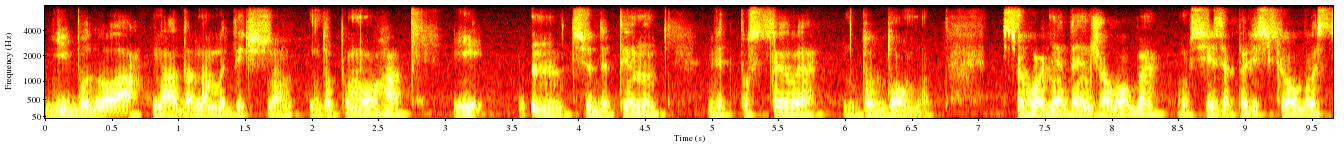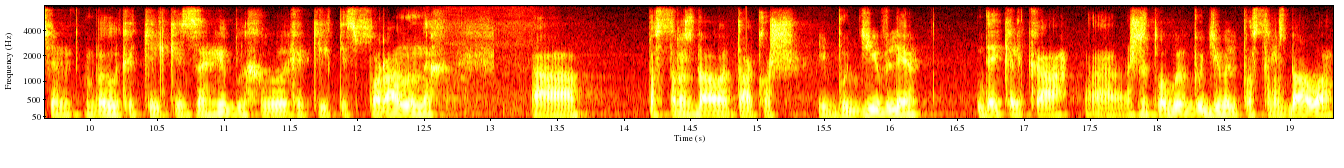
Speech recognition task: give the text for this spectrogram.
Їй була надана медична допомога, і цю дитину відпустили додому. Сьогодні день жалоби у всій Запорізькій області. Велика кількість загиблих, велика кількість поранених. Постраждали також і будівлі. Декілька житлових будівель постраждало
